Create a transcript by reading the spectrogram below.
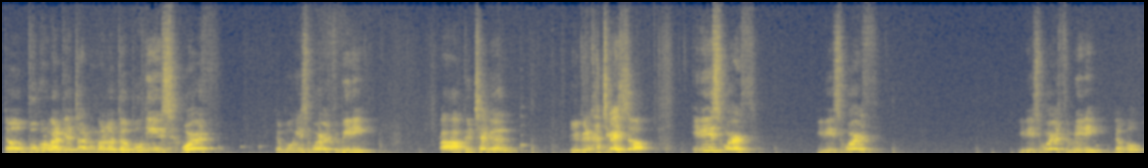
the book으로 갈게요. 짧은 걸로 the book is worth the book is worth reading. 아, 그 책은 읽을 가치가 있어. It is worth. It is worth. It is worth reading the book.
